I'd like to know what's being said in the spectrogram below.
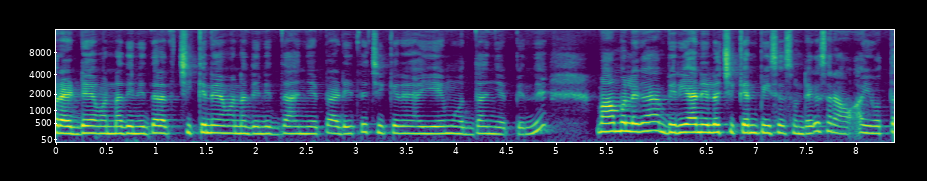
బ్రెడ్ ఏమన్నా తినిద్దా? లేకపోతే చికెన్ ఏమన్నా తినిద్దా అని చెప్పి అడిగితే చికెన్ ఏం వద్దని చెప్పింది. మామూలుగా బిర్యానీలో చికెన్ పీసెస్ ఉంటాయి కదా సరే అవి ఒత్త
